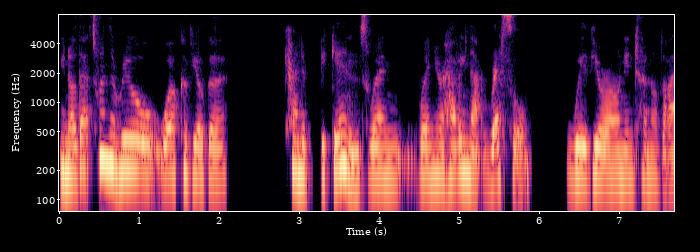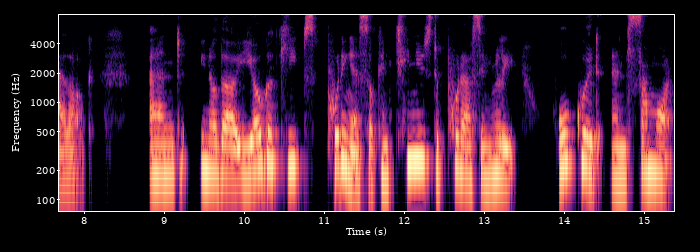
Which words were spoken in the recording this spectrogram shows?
you know that's when the real work of yoga kind of begins when when you're having that wrestle with your own internal dialogue and, you know, the yoga keeps putting us or continues to put us in really awkward and somewhat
